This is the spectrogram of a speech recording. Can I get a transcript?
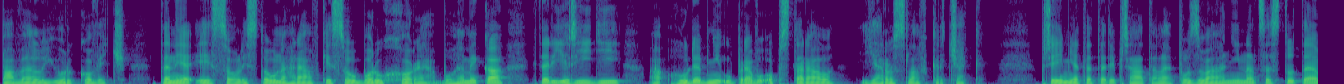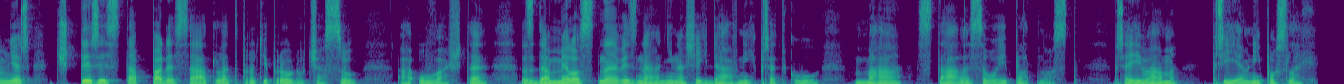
Pavel Jurkovič. Ten je i solistou nahrávky souboru Chorea Bohemika, který řídí a hudební úpravu obstaral Jaroslav Krček. Přijměte tedy, přátelé, pozvání na cestu téměř 450 let proti proudu času a uvažte, zda milostné vyznání našich dávných předků má stále svoji platnost. Přeji vám příjemný poslech.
